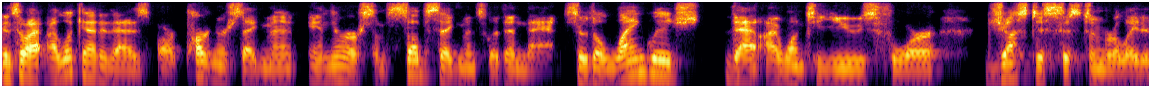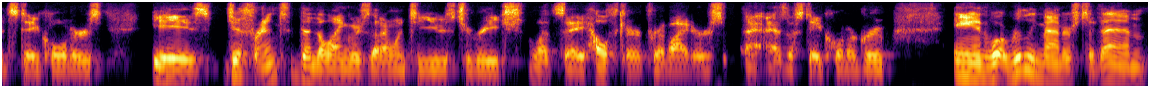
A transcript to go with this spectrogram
And so I, I look at it as our partner segment, and there are some sub segments within that. So the language that I want to use for justice system related stakeholders is different than the language that I want to use to reach, let's say, healthcare providers as a stakeholder group. And what really matters to them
